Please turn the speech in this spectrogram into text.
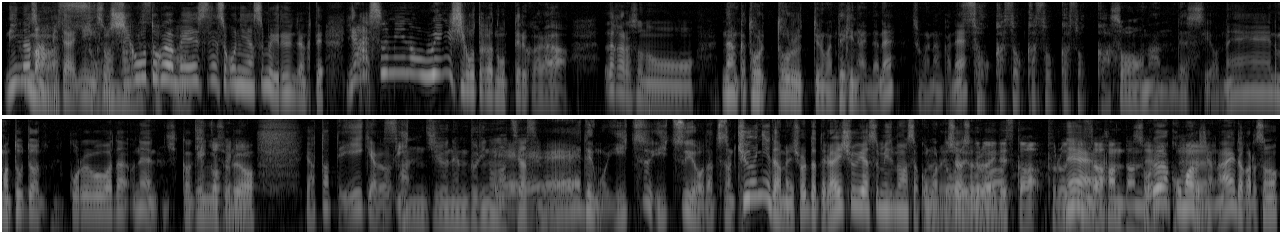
皆さんみたいに、まあその仕事がベースでそこに休みを入れるんじゃなくて休みの上に仕事が乗ってるからだからそのなんか取る取るっていうのができないんだね。それがなんかね。そっかそっかそっかそっか。そうなんですよね。でもととこれをねきっかけにそれをやったっていいけどい30年ぶりの夏休み、えーでもいついつよ。だってその急にダメでしょ？だって来週休みますは困るでしょ？どれぐらいですか？プロデューサー判断で、ねえそれは困るじゃい、ない、だからその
